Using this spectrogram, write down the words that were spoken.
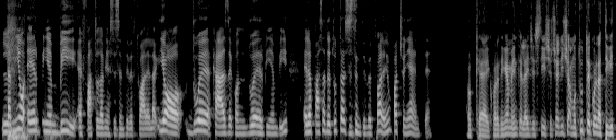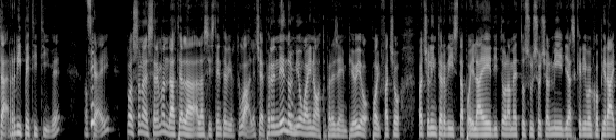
Il mio Airbnb è fatto dal mio assistente virtuale. La, io ho due case con due Airbnb e le ho passate tutte all'assistente virtuale. Io non faccio niente. Ok, praticamente lei gestisce, cioè diciamo tutte quelle attività ripetitive, ok? Sì. possono essere mandate alla, all'assistente virtuale. Cioè, prendendo sì. il mio Why Not, per esempio, io poi faccio, faccio, l'intervista, poi la edito, la metto sui social media, scrivo il copyright,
